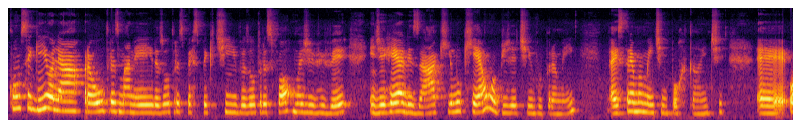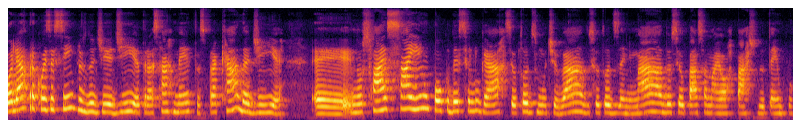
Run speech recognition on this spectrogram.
conseguir olhar para outras maneiras, outras perspectivas, outras formas de viver e de realizar aquilo que é um objetivo para mim é extremamente importante. É, olhar para coisas simples do dia a dia, traçar metas para cada dia, é, nos faz sair um pouco desse lugar. Se eu estou desmotivado, se eu estou desanimado, se eu passo a maior parte do tempo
